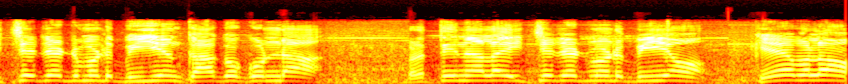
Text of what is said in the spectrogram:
ఇచ్చేటటువంటి బియ్యం కాకుండా ప్రతి నెల ఇచ్చేటటువంటి బియ్యం కేవలం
